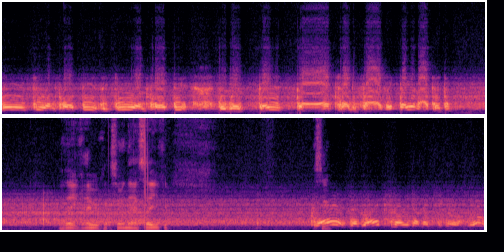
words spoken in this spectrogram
CQ and 40, CQ and 40. This is Delta Charlie 5, Victor United. Well, there you go, we've got someone there. So you can Yes, that's right. Florida, Mexico. Yeah.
